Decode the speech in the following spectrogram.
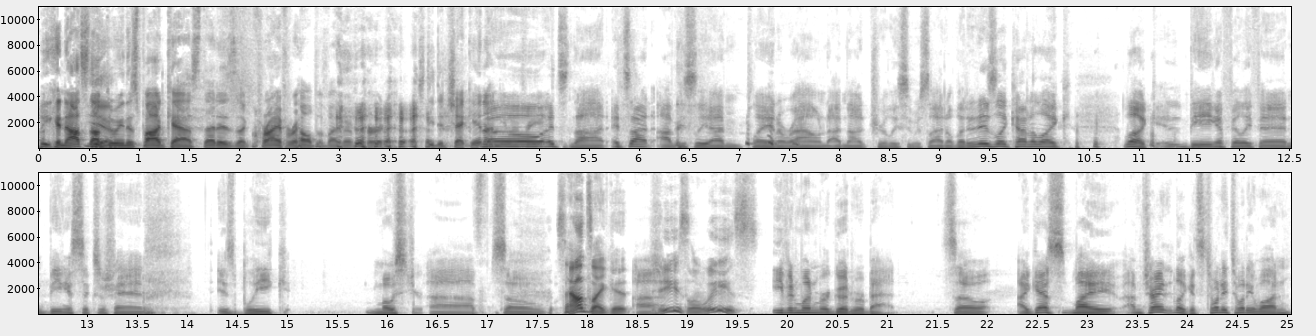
We cannot stop yeah. doing this podcast. That is a cry for help if I've ever heard it. I Just need to check in on you. No, it's not. It's not. Obviously, I'm playing around. I'm not truly suicidal, but it is like kind of like, look, being a Philly fan, being a Sixers fan, is bleak most year. Uh, so Sounds like it. Uh, Jeez, Louise. even when we're good, we're bad. So I guess my I'm trying. Look, it's 2021.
